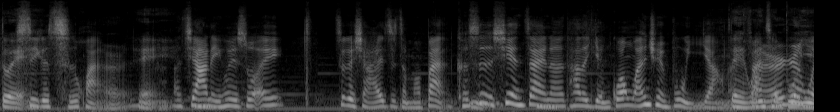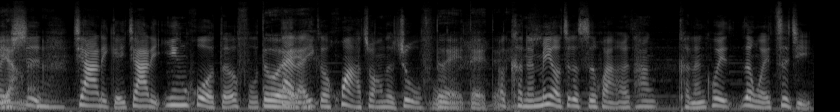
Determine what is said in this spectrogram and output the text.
对，是一个迟缓儿，对啊，家里会说，哎，这个小孩子怎么办？可是现在呢，他的眼光完全不一样了，对反而认为是嗯。家里给家里因祸得福，对。带来一个化妆的祝福。，对对对。呃，，可能没有这个迟缓而，他可能会认为自己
